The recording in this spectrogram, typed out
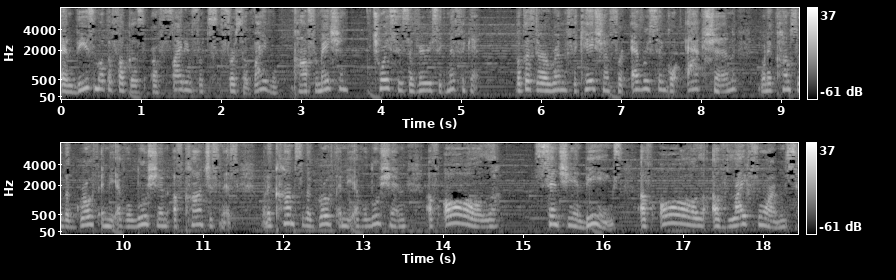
And these motherfuckers are fighting for, for survival. Confirmation. Choices are very significant because there are ramifications for every single action when it comes to the growth and the evolution of consciousness, when it comes to the growth and the evolution of all sentient beings, of all of life forms.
